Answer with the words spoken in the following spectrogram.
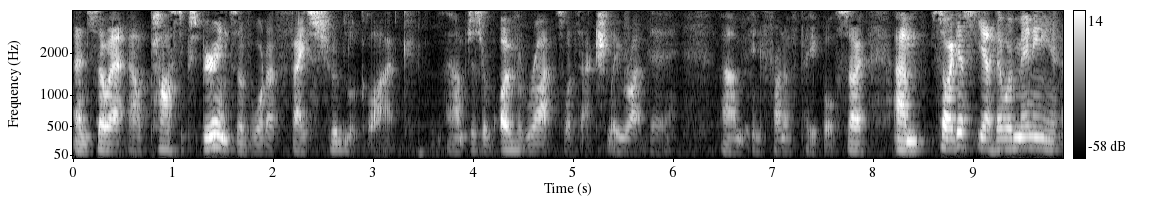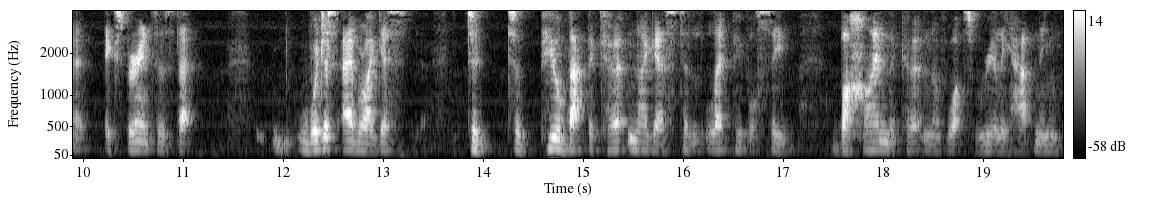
And so our, our past experience of what a face should look like um, just sort of overwrites what's actually right there. Um, in front of people, so um, so I guess yeah, there were many uh, experiences that were just able, I guess, to to peel back the curtain, I guess, to let people see behind the curtain of what's really happening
